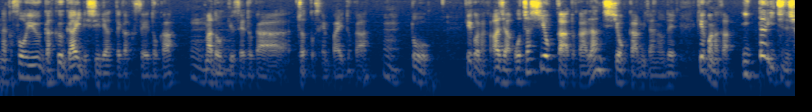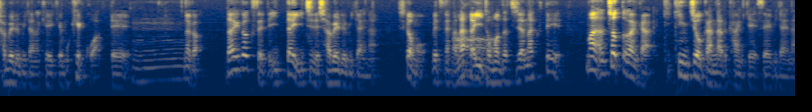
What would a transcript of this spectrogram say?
なんかそういう学外で知り合った学生とか、まあ、同級生とかちょっと先輩とかと結構なんかあじゃあお茶しよっかとかランチしよっかみたいなので結構なんか1対1で喋るみたいな経験も結構あってなんか大学生って1対1で喋るみたいなしかも別になんか仲いい友達じゃなくてまあちょっとなんかき緊張感のある関係性みたいな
